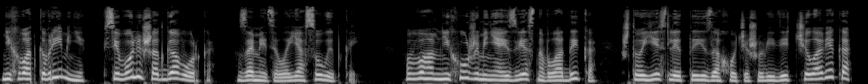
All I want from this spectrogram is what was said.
Нехватка времени — всего лишь отговорка», — заметила я с улыбкой. «Вам не хуже меня известно, владыка, что если ты захочешь увидеть человека,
